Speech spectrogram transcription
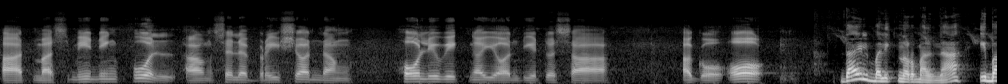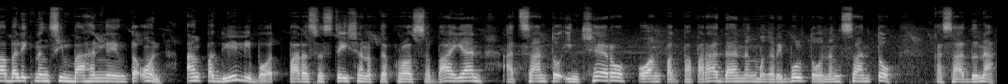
at mas meaningful ang celebration ng Holy Week ngayon dito sa Agoo. Dahil balik normal na, ibabalik ng simbahan ngayong taon ang paglilibot para sa Station of the Cross sa bayan at Santo Inchero o ang pagpaparada ng mga ribulto ng Santo. Kasado na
